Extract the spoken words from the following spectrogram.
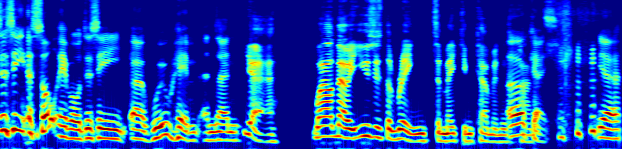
does he assault him or does he uh, woo him and then? yeah. Well, no, he uses the ring to make him come in his Okay. pants. Yeah,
